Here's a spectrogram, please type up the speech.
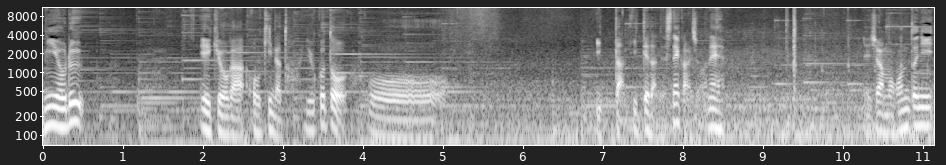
による影響が大きいんだということを言った言ってたんですね彼女はね。じゃあもう本当に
